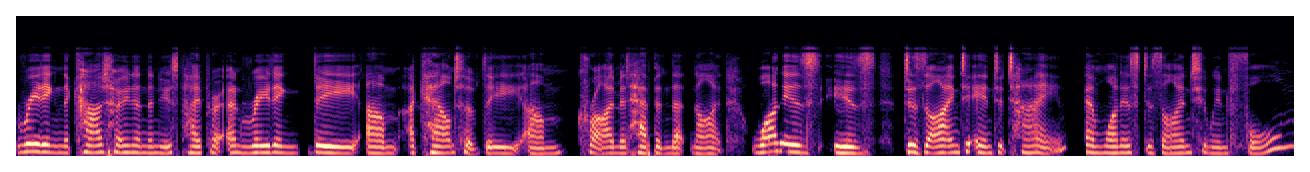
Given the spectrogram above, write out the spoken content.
reading the cartoon in the newspaper and reading the um, account of the um, crime that happened that night. One is is designed to entertain, and one is designed to inform.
